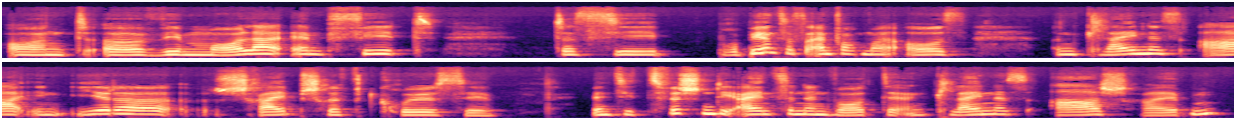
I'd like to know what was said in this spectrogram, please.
Und äh, wie Moller empfiehlt, dass Sie, probieren Sie es einfach mal aus, ein kleines A in Ihrer Schreibschriftgröße, wenn Sie zwischen die einzelnen Worte ein kleines A schreiben,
